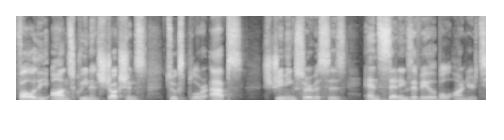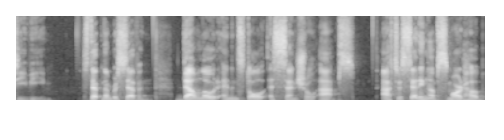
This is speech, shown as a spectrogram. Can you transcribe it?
Follow the on-screen instructions to explore apps, streaming services, and settings available on your TV. Step number seven, download and install essential apps. After setting up Smart Hub,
